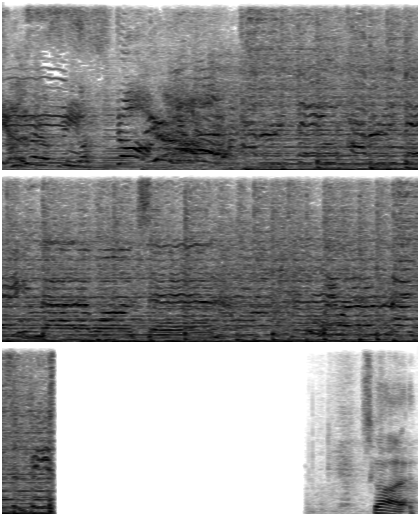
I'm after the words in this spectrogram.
You're gonna be a star! Everything, Scott,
